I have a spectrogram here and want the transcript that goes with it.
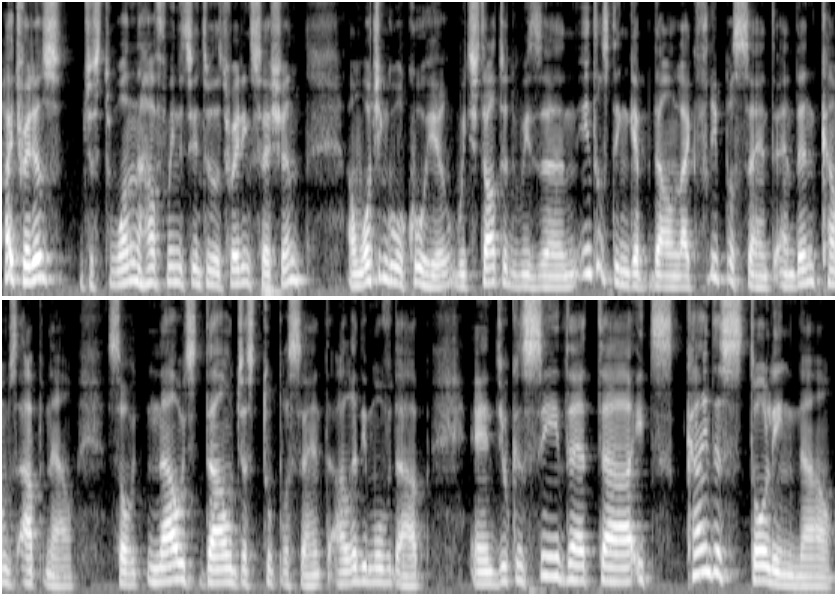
Hi traders, just one and a half minutes into the trading session. I'm watching Roku here, which started with an interesting gap down like 3% and then comes up now. So now it's down just 2%, already moved up. And you can see that uh, it's kind of stalling now.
